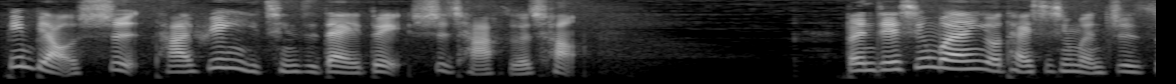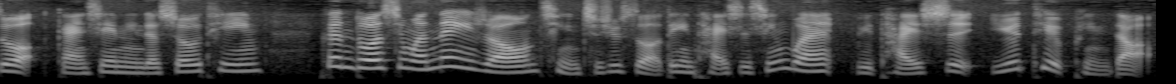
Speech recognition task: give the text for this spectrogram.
并表示他愿意亲自带队视察核厂。本节新闻由台视新闻制作，感谢您的收听。更多新闻内容，请持续锁定台视新闻与台视 YouTube 频道。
